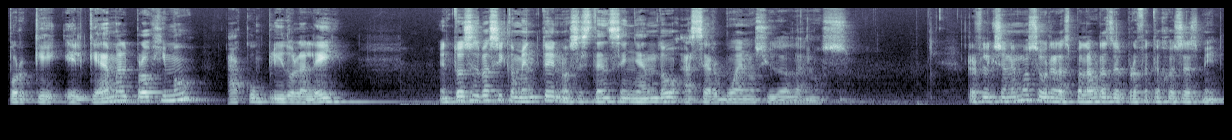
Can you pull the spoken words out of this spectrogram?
porque el que ama al prójimo ha cumplido la ley. Entonces básicamente nos está enseñando a ser buenos ciudadanos. Reflexionemos sobre las palabras del profeta José Smith.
